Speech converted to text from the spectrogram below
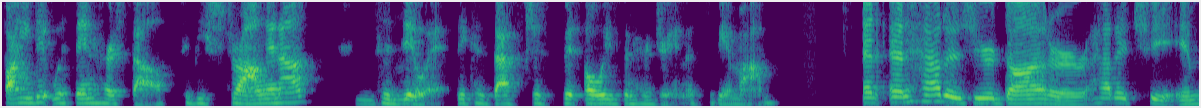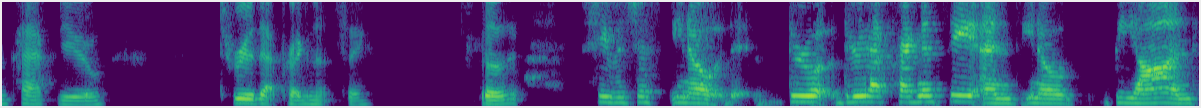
find it within herself to be strong enough mm-hmm. to do it because that's just been, always been her dream is to be a mom. And and how does your daughter how did she impact you through that pregnancy? The she was just you know through through that pregnancy and you know beyond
